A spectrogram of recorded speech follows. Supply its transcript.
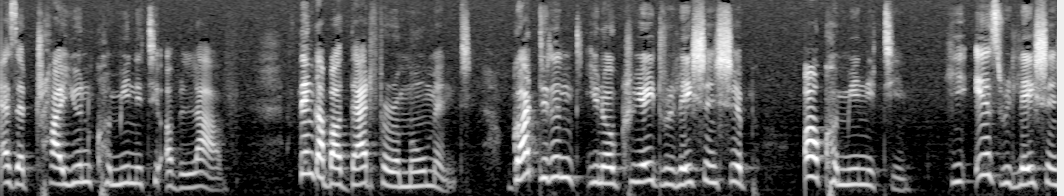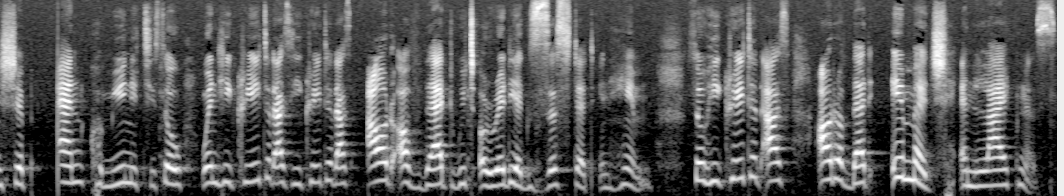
as a triune community of love. Think about that for a moment. God didn't, you know, create relationship or community. He is relationship and community. So when he created us, he created us out of that which already existed in him. So he created us out of that image and likeness.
